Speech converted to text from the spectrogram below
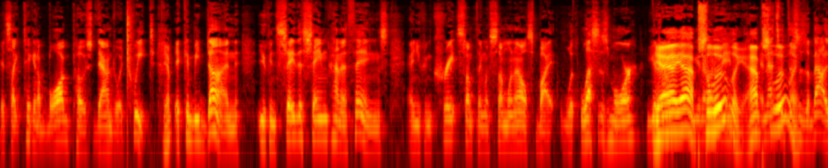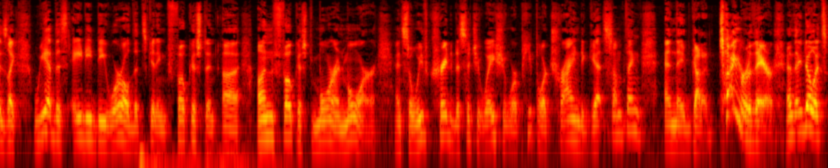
it's like taking a blog post down to a tweet. Yep. It can be done. You can say the same kind of things, and you can create something with someone else by with less is more. you Yeah, know? yeah, You know what I mean? absolutely, And that's what absolutely. this is about. Is like we have this ADD world that's getting focused and uh, unfocused more and more, and so we've created a situation where people are trying to get something, and they've got a timer there, and they know it's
